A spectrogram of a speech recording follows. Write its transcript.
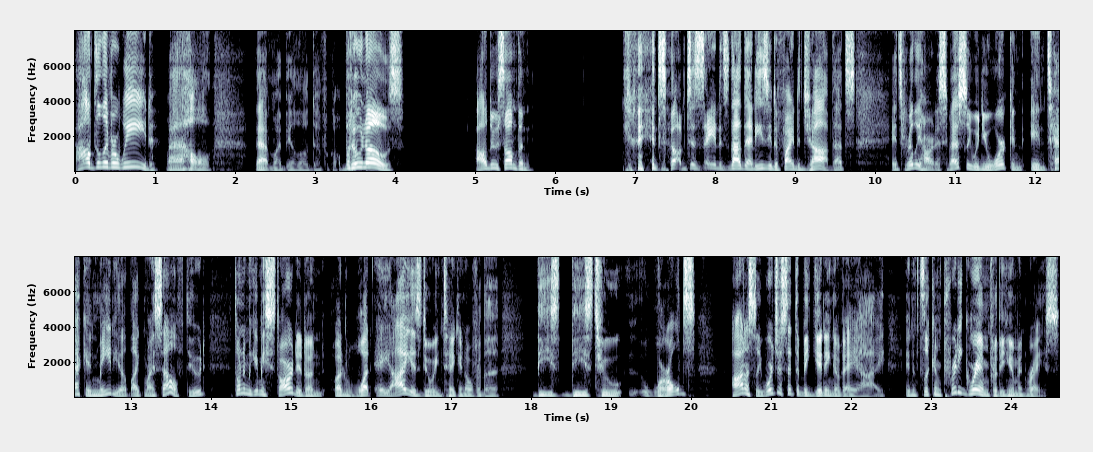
I'll deliver weed. Well, that might be a little difficult, but who knows? I'll do something. I'm just saying it's not that easy to find a job. That's it's really hard, especially when you work in, in tech and media like myself, dude. Don't even get me started on on what AI is doing taking over the these these two worlds. Honestly, we're just at the beginning of AI, and it's looking pretty grim for the human race.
